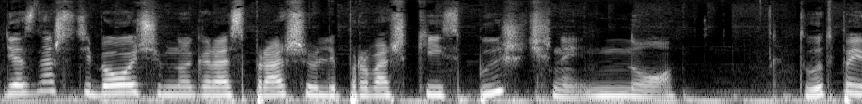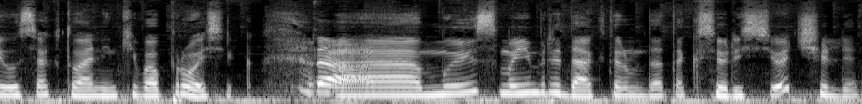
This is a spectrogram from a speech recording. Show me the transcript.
Я знаю, что тебя очень много раз спрашивали про ваш кейс пышечный, но тут появился актуальненький вопросик. Да. А, мы с моим редактором, да, так все ресечили,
